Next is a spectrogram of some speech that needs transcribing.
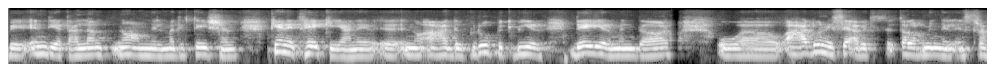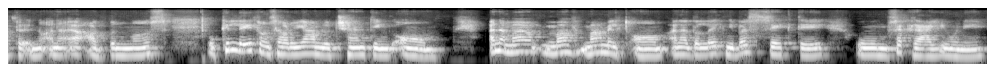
ب India تعلمت نوع من ال meditation. كانت هيك يعني إنه قعد group كبير داير من دار وقعدوني ساعة طلب مني ال instructor إنه أنا أقعد بالنص. وكلياتهم صاروا يعملوا تشانتينج أوم أنا ما ما ما عملت اوم أنا ضليتني بس ساكتة ومسكرة عيوني.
